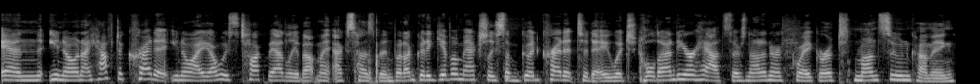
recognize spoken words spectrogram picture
and you know, and I have to credit, you know, I always talk badly about my ex husband, but I'm going to give him actually some good credit today. Which hold on to your hats, there's not an earthquake or a t- monsoon coming.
